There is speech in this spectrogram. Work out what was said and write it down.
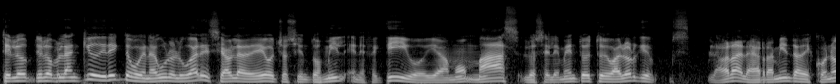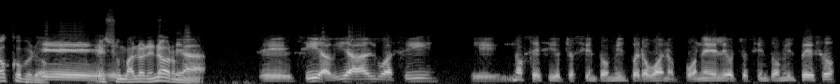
Te, lo, te lo blanqueo directo porque en algunos lugares se habla de 800 mil en efectivo, digamos, más los elementos de esto de valor que, la verdad, las herramientas desconozco, pero eh, es un valor enorme. Eh, sí, había algo así, no sé si 800 mil, pero bueno, ponele 800 mil pesos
